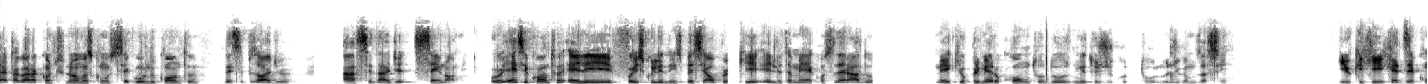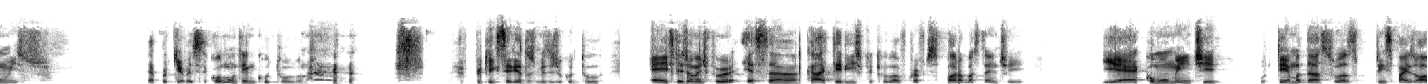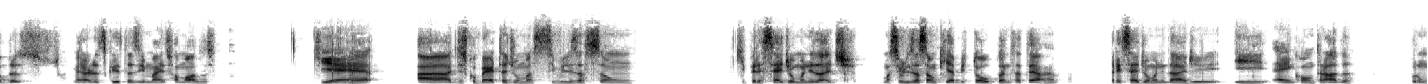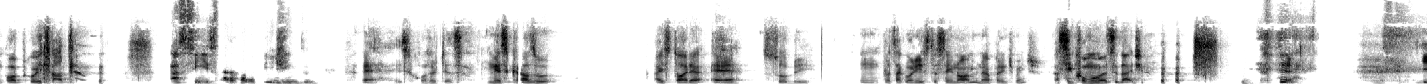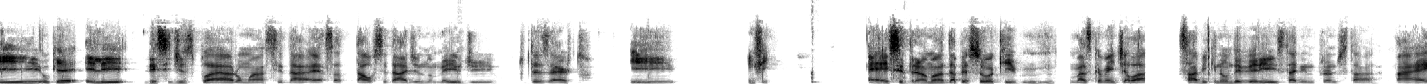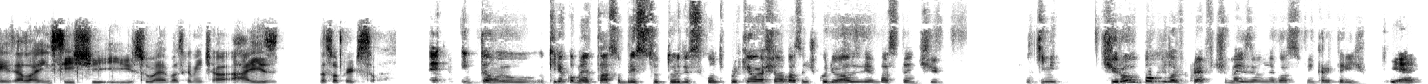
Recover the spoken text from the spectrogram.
Certo, agora continuamos com o segundo conto desse episódio, A Cidade Sem Nome. Esse conto ele foi escolhido em especial porque ele também é considerado meio que o primeiro conto dos mitos de Cthulhu, digamos assim. E o que, que quer dizer com isso? É porque esse conto não tem Cthulhu. Né? por que, que seria dos mitos de Cthulhu? É especialmente por essa característica que o Lovecraft explora bastante e é comumente o tema das suas principais obras, melhor escritas e mais famosas, que é a descoberta de uma civilização que precede a humanidade. Uma civilização que habitou o planeta Terra, precede a humanidade e é encontrada por um pobre coitado. Assim, esse cara tava pedindo. É, isso com certeza. Nesse caso, a história é sobre um protagonista sem nome, né, aparentemente. Assim como a cidade. E o que ele decide explorar uma cidade, essa tal cidade no meio de, do deserto. E, enfim, é esse drama da pessoa que basicamente ela sabe que não deveria estar indo para onde está, mas ela insiste e isso é basicamente a, a raiz da sua perdição. É, então, eu, eu, queria comentar sobre a estrutura desse conto porque eu achei ela bastante curiosa e é bastante. O que me tirou um pouco de Lovecraft, mas é um negócio bem característico, que é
